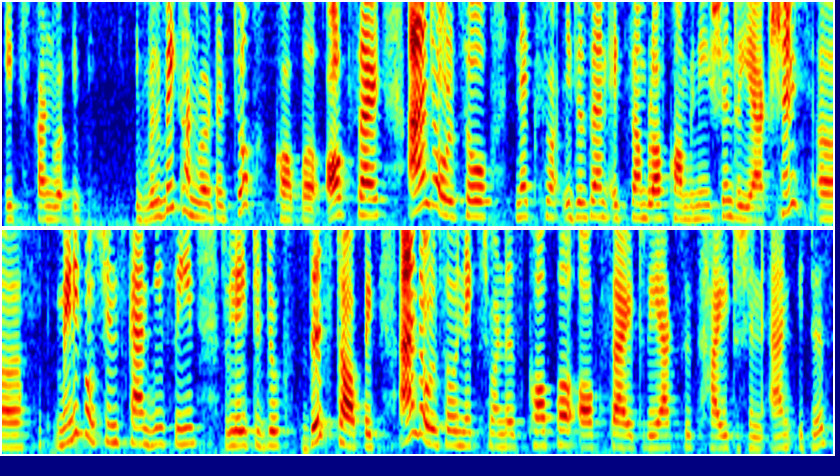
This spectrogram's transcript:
it convert it it will be converted to copper oxide. And also next one it is an example of combination reaction. Uh, many questions can be seen related to this topic. And also next one is copper oxide reacts with hydrogen and it is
